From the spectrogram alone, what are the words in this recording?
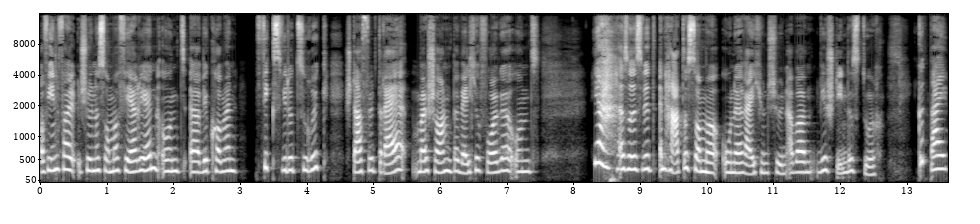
auf jeden Fall schöne Sommerferien und äh, wir kommen fix wieder zurück. Staffel 3, mal schauen bei welcher Folge und ja, also es wird ein harter Sommer ohne Reich und Schön, aber wir stehen das durch. Goodbye!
